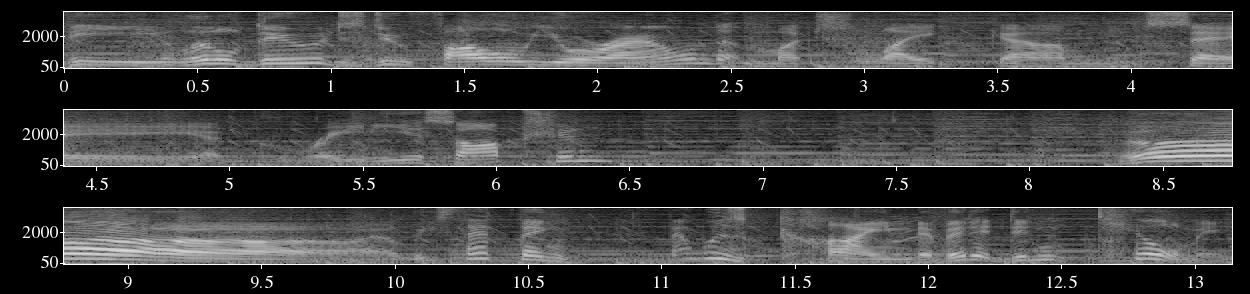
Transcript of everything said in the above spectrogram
The little dudes do follow you around, much like, um, say, a Gradius option. Oh, at least that thing, that was kind of it. It didn't kill me.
